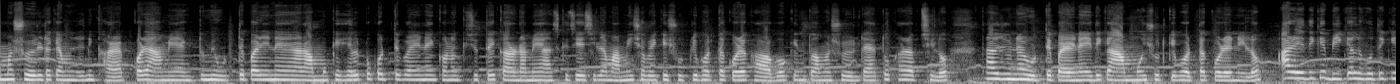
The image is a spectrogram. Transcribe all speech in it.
আমার শরীরটা কেমন জানি খারাপ করে, আমি একদমই উঠতে পারি নাই, আর আম্মুকে হেল্পও করতে পারি নাই কোনো কিছুতে, কারণ আমি আজকে চেয়েছিলাম আমি সবাইকে শুটকি ভর্তা করে খাওয়াবো, কিন্তু আমার শরীরটা এত খারাপ ছিল, তার জন্য আর উঠতে পারি না এদিকে আম্মুই শুটকি ভর্তা করে নিল। আর এদিকে বিকেল হতে কি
